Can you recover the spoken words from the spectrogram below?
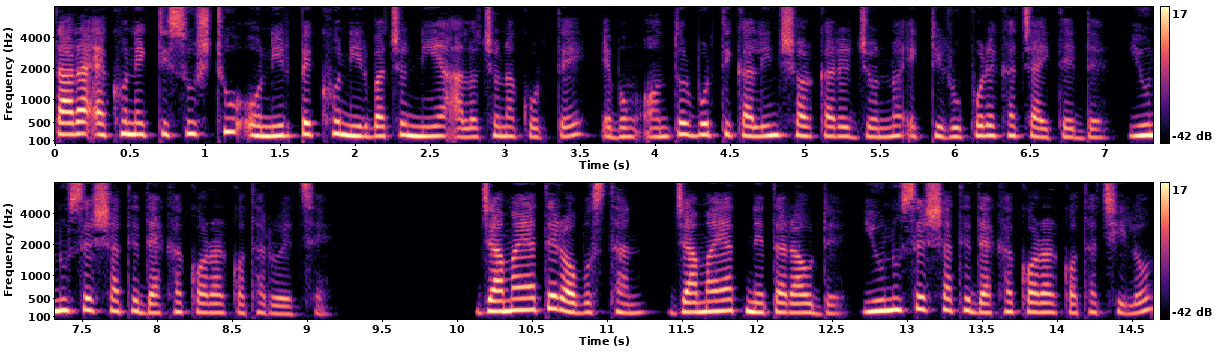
তারা এখন একটি সুষ্ঠু ও নিরপেক্ষ নির্বাচন নিয়ে আলোচনা করতে এবং অন্তর্বর্তীকালীন সরকারের জন্য একটি রূপরেখা চাইতে ইউনুসের সাথে দেখা করার কথা রয়েছে। জামায়াতের অবস্থান, জামায়াত নেতারাও ডে ইউনুসের সাথে দেখা করার কথা ছিল,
